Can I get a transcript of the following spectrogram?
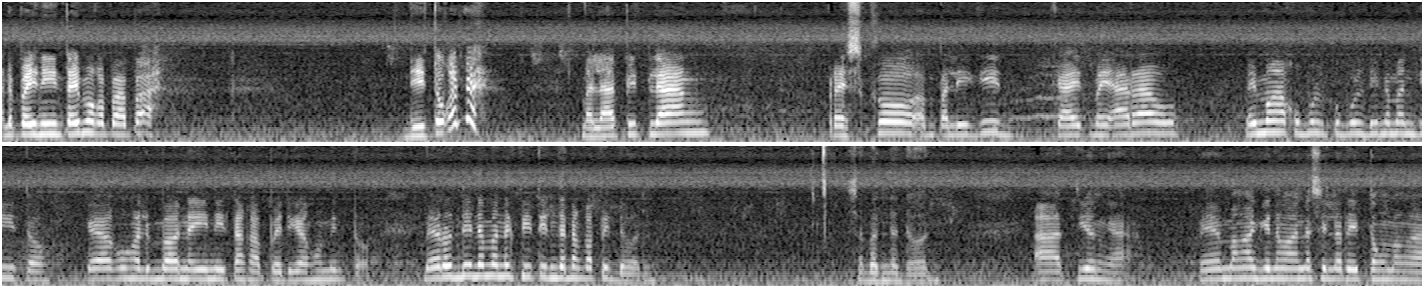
ano pa hinihintay mo kapapa dito ka na. Malapit lang. Presko ang paligid. Kahit may araw. May mga kubul-kubul din naman dito. Kaya kung halimbawa nainitan ka pwede kang huminto. Meron din naman nagtitinda ng kape doon. Sa banda doon. At yun nga may mga ginawa na sila ritong mga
